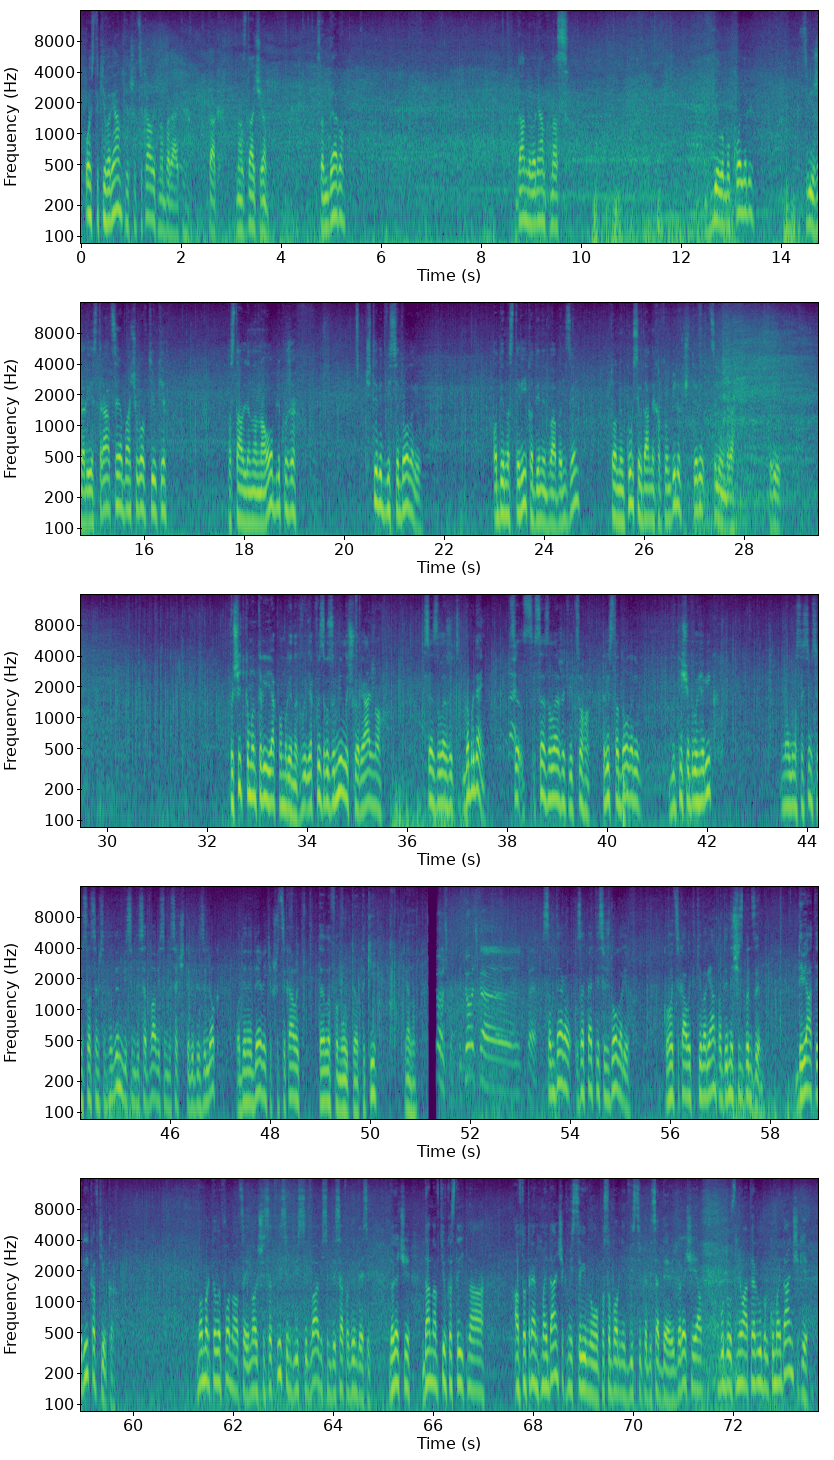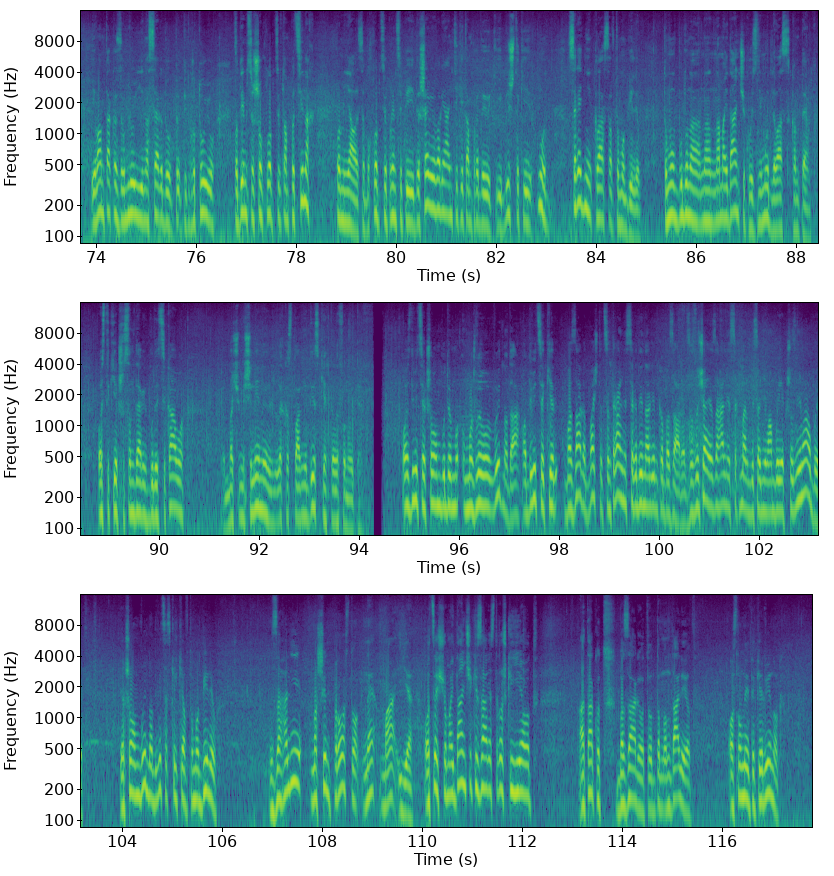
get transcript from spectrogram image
Ось такий варіант, якщо цікавить, набирайте. Так, у нас дача Сандеро. Даний варіант у нас білому кольорі. Свіжа реєстрація, бачу в автівці. Поставлена на облік уже. 4200 доларів. 11 рік, 1,2 бензин. Хто не в курсі даних автомобілів 4 циліндра. Пишіть коментарі, як вам ринок. Як ви зрозуміли, що реально все залежить. Добрий день! Все, все залежить від цього. 300 доларів 2002 рік. 097 771 82 84 дизельок 1,9. Якщо цікавить, телефонуйте. Отакий Canon. П'ятерочка, п'ятерочка е, це. Сандеро за 5 тисяч доларів. Кого цікавить такий варіант, 1,6 бензин. 9 рік автівка. Номер телефону оцей 068 202 81 10. До речі, дана автівка стоїть на автотренд майданчик в місті Рівному по Соборній 259. До речі, я буду знімати рубрику майданчики і вам також зроблю її на середу, підготую. Подивимося, що в хлопців там по цінах помінялися, бо хлопці, в принципі, і дешеві варіантики там продають, і більш такі, ну, середній клас автомобілів. Тому буду на, на, на майданчику, зніму для вас контент. Ось такі, якщо Сандерик буде цікаво, бачу Мішеліни, легкосплавні диски, телефонуйте. Ось дивіться, якщо вам буде можливо видно, да? от дивіться, який базар, от бачите, центральна середина ринку базара. Зазвичай загальний сегмент би сьогодні вам би, якщо знімав би. Якщо вам видно, дивіться, скільки автомобілів. Взагалі машин просто немає. Оце що майданчики зараз трошки є, от, а так от базари, от, от там далі, от, основний такий ринок.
